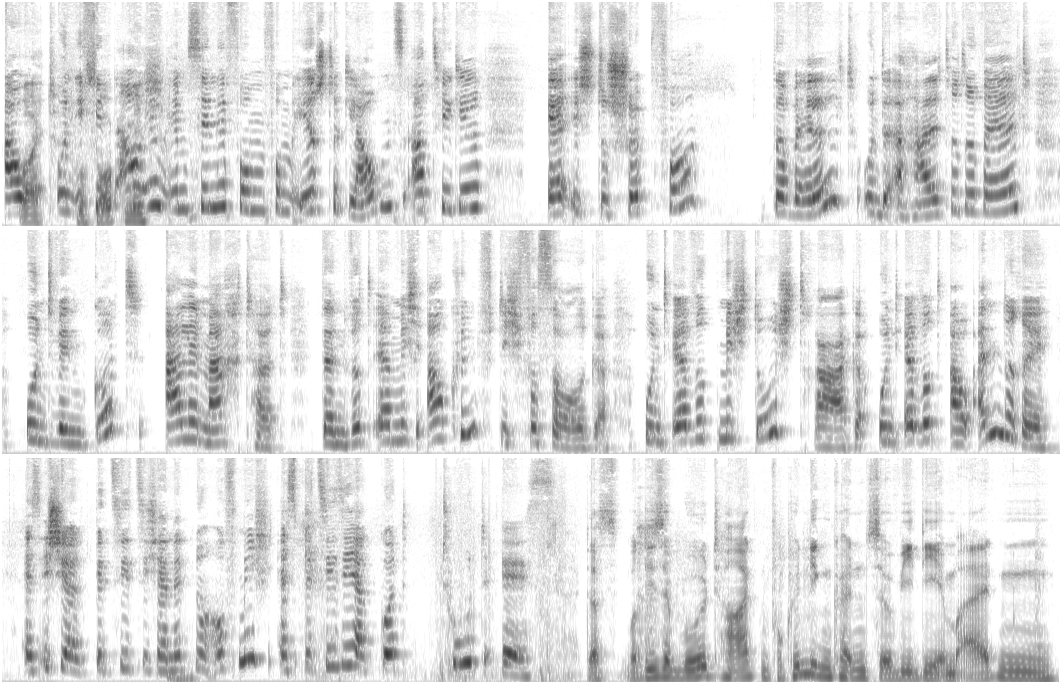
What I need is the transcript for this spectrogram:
Auch, Gott und ich finde auch im, im Sinne vom, vom ersten Glaubensartikel, er ist der Schöpfer der Welt und der Erhalter der Welt. Und wenn Gott alle Macht hat, dann wird er mich auch künftig versorgen. Und er wird mich durchtragen. Und er wird auch andere. Es ist ja, bezieht sich ja nicht nur auf mich, es bezieht sich ja, Gott tut es. dass wir diese Wohltaten verkündigen können, so wie die im alten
